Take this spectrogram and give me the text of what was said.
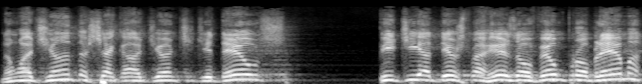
Não adianta chegar diante de Deus, pedir a Deus para resolver um problema,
